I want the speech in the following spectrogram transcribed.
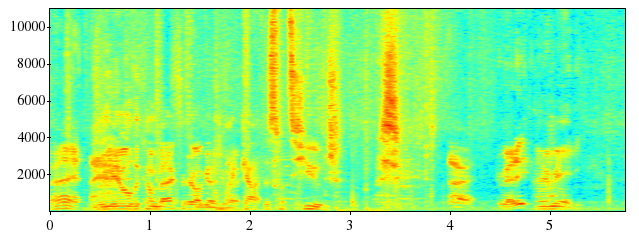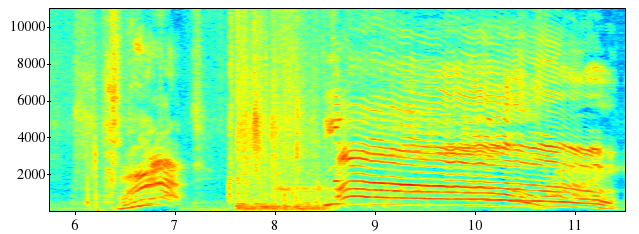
All right. You gonna be able to come back for I'll get oh My God, this one's huge. All right, you ready? I'm ready. Oh! oh!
